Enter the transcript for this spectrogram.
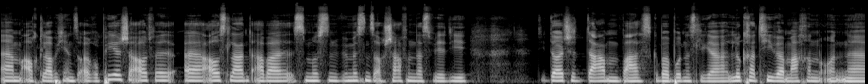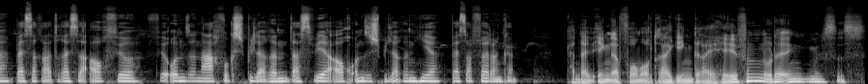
ähm, auch glaube ich, ins europäische äh, Ausland, aber es müssen, wir müssen es auch schaffen, dass wir die, die deutsche Damen-Basketball-Bundesliga lukrativer machen und eine bessere Adresse auch für, für unsere Nachwuchsspielerinnen, dass wir auch unsere Spielerinnen hier besser fördern können. Kann da in irgendeiner Form auch 3 gegen 3 helfen oder irgendwas?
